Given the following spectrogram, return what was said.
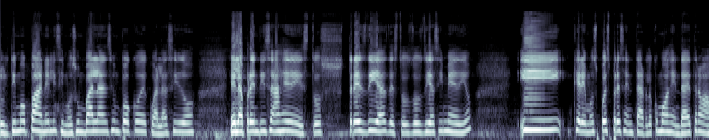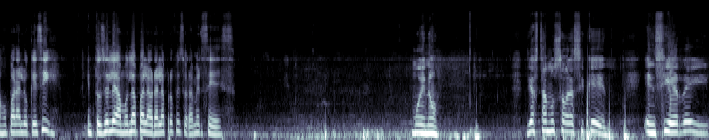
último panel, hicimos un balance un poco de cuál ha sido el aprendizaje de estos tres días, de estos dos días y medio, y queremos pues presentarlo como agenda de trabajo para lo que sigue. Entonces le damos la palabra a la profesora Mercedes. Bueno, ya estamos ahora sí que en cierre y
